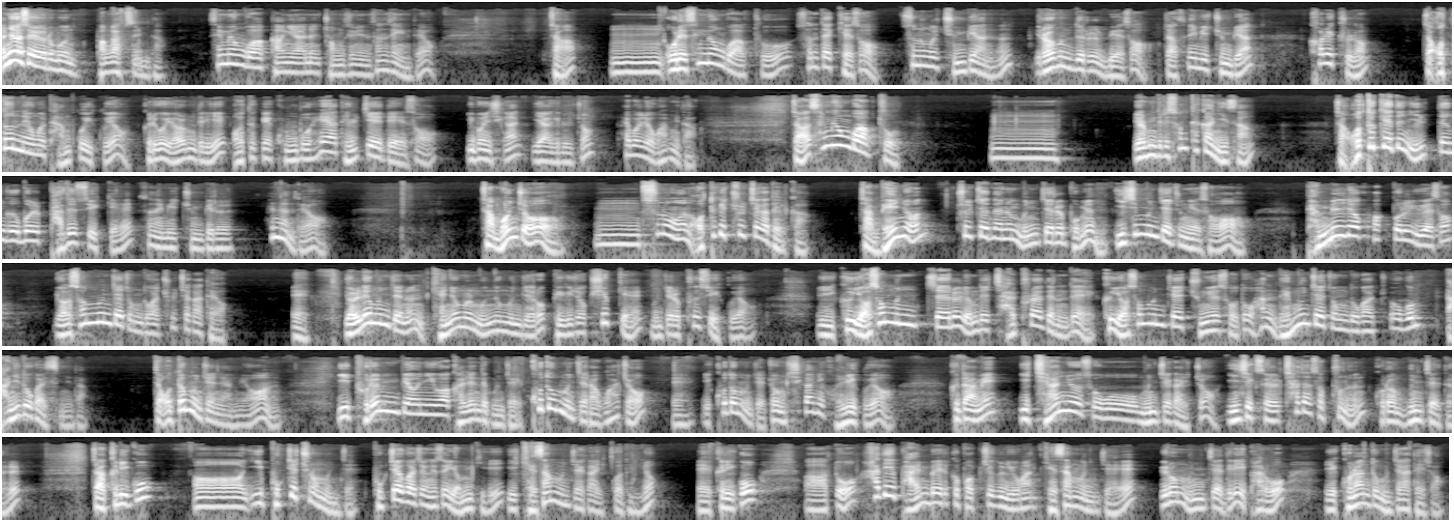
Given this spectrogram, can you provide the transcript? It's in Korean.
안녕하세요 여러분. 반갑습니다. 생명과학 강의하는 정수민 선생인데요. 자 음, 올해 생명과학 2 선택해서 수능을 준비하는 여러분들을 위해서 자 선생님이 준비한 커리큘럼 자 어떤 내용을 담고 있고요. 그리고 여러분들이 어떻게 공부해야 될지에 대해서 이번 시간 이야기를 좀 해보려고 합니다. 자 생명과학 2 음, 여러분들이 선택한 이상 자, 어떻게든 1등급을 받을 수 있게 선생님이 준비를 했는데요. 자, 먼저, 음, 수능은 어떻게 출제가 될까? 자, 매년 출제되는 문제를 보면 20문제 중에서 변밀력 확보를 위해서 6문제 정도가 출제가 돼요. 예. 14문제는 개념을 묻는 문제로 비교적 쉽게 문제를 풀 수 있고요. 이 그 여섯 문제를 여러분들이 잘 풀어야 되는데 그 여섯 문제 중에서도 한 네 문제 정도가 조금 난이도가 있습니다. 자, 어떤 문제냐면 이 돌연변이와 관련된 문제, 코드 문제라고 하죠. 예, 이 코드 문제 좀 시간이 걸리고요. 그 다음에 이 제한 요소 문제가 있죠. 인식서열 찾아서 푸는 그런 문제들. 자, 그리고 어, 이 복제 추론 문제, 복제 과정에서 염기, 이 계산 문제가 있거든요. 예, 그리고 어, 또 하디 바인베르크 법칙을 이용한 계산 문제 이런 문제들이 바로 이 고난도 문제가 되죠.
